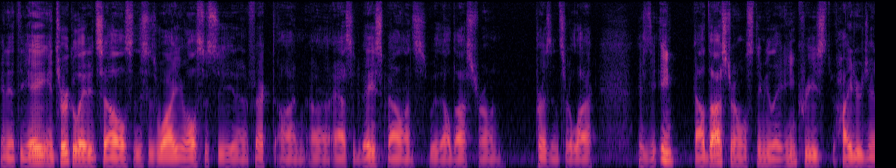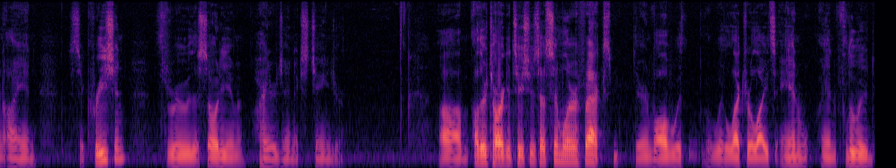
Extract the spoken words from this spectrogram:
And at the A intercalated cells, this is why you also see an effect on uh, acid-base balance with aldosterone presence or lack, is the aldosterone will stimulate increased hydrogen ion secretion through the sodium hydrogen exchanger. Um, other target tissues have similar effects. They're involved with, with electrolytes and, and fluid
